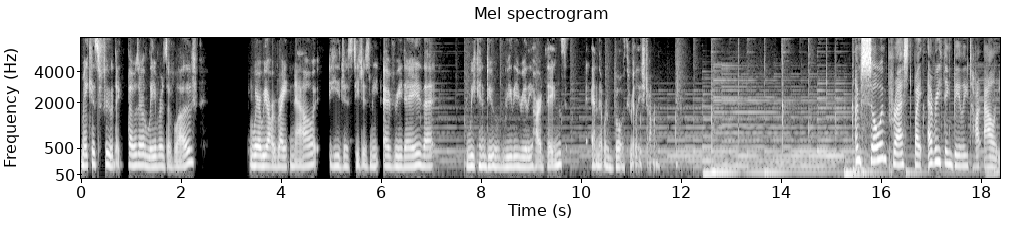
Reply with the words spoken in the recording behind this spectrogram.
make his food. Like those are labors of love. Where we are right now, he just teaches me every day that we can do really, really hard things and that we're both really strong. I'm so impressed by everything Bailey taught Ally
